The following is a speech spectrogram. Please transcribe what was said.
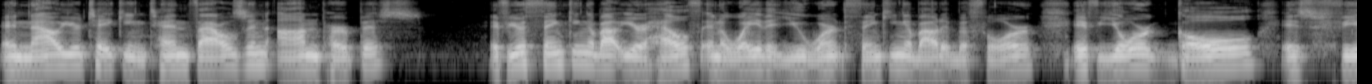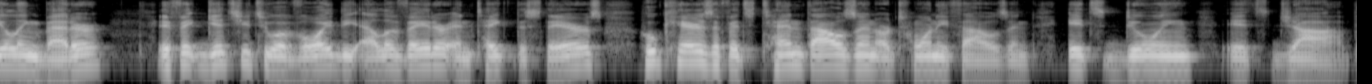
and now you're taking 10,000 on purpose, if you're thinking about your health in a way that you weren't thinking about it before, if your goal is feeling better, if it gets you to avoid the elevator and take the stairs, who cares if it's 10,000 or 20,000? It's doing its job.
